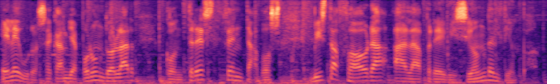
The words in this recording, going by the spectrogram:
El euro se cambia por un dólar con 3 centavos. Vistazo ahora a la previsión del tiempo.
